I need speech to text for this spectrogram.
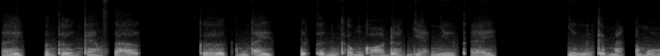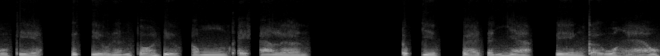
thế, Vân Thường càng sợ. Cứ cảm thấy sự tình không có đơn giản như thế. Nhìn cái mặt âm u kìa, từ chiều đến tối đều không thấy khá lên. Lục Diệp về đến nhà liền cởi quần áo.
